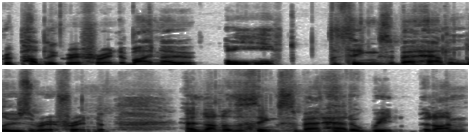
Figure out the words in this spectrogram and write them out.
Republic referendum, I know all the things about how to lose a referendum and none of the things about how to win. But I'm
